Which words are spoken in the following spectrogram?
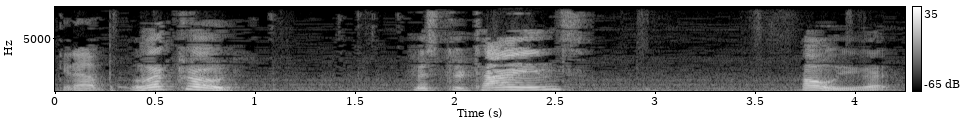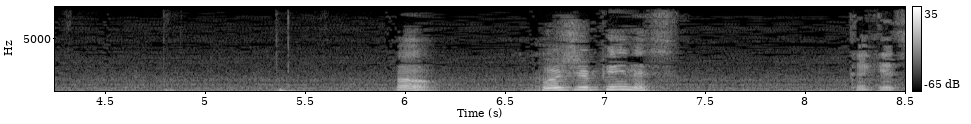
Get up. Electrode, Mr. Tynes. Oh, you got. Oh, where's your penis? Click it.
